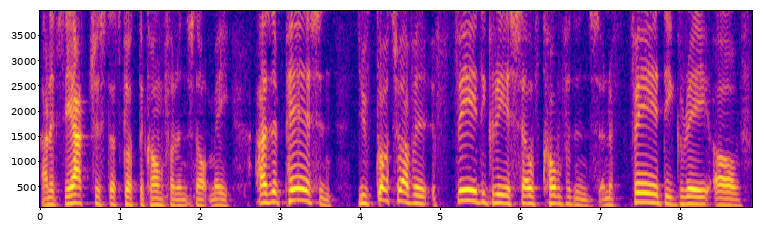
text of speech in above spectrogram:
and it's the actress that's got the confidence, not me. As a person, you've got to have a fair degree of self confidence and a fair degree of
